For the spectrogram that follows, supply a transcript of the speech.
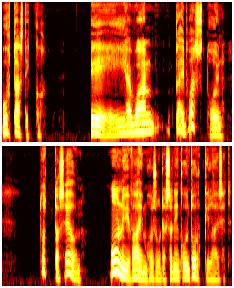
Puhtaastikko? Eihän vaan päinvastoin. Totta se on. Monivaimoisuudessa niin kuin turkkilaiset.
